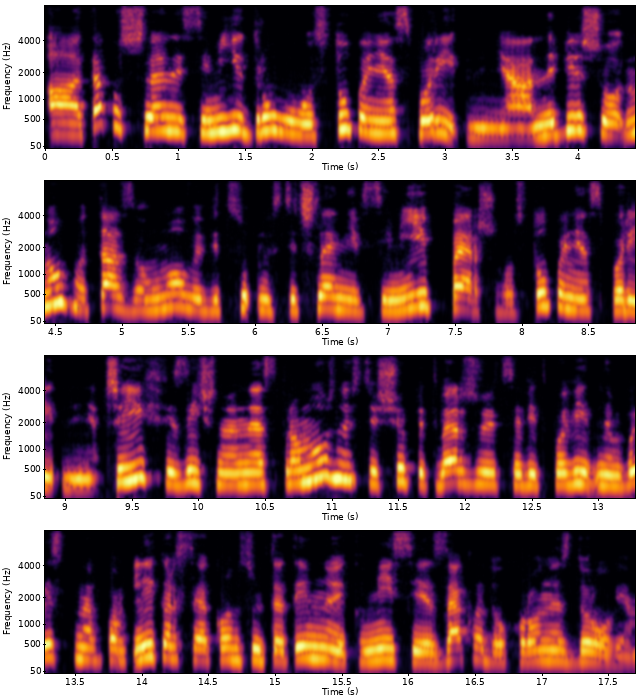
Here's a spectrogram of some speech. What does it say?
а також члени сім'ї другого ступеня споріднення, не більше одного та за умови відсутності членів сім'ї першого ступеня споріднення, чи їх фізичної неспроможності, що підтверджується відповідним висновком лікарсько-консультативної комісії закладу охорони здоров'я.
